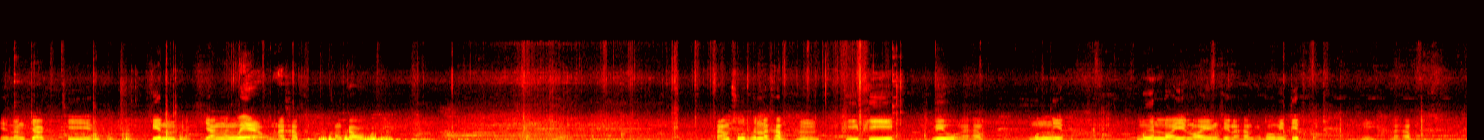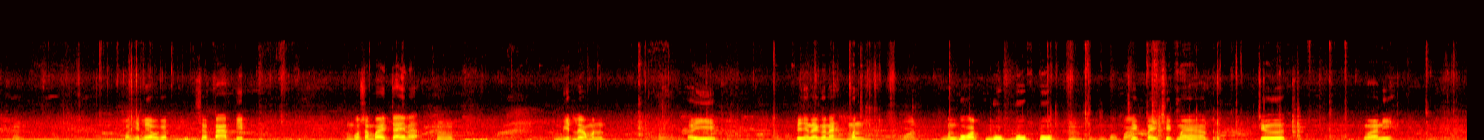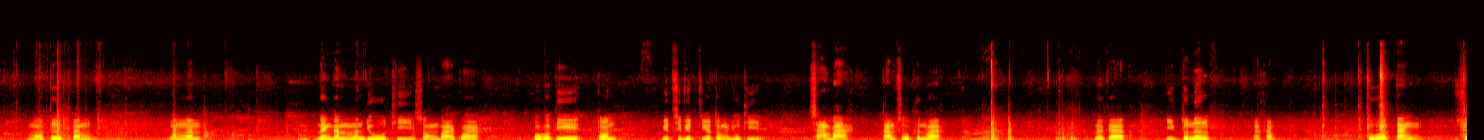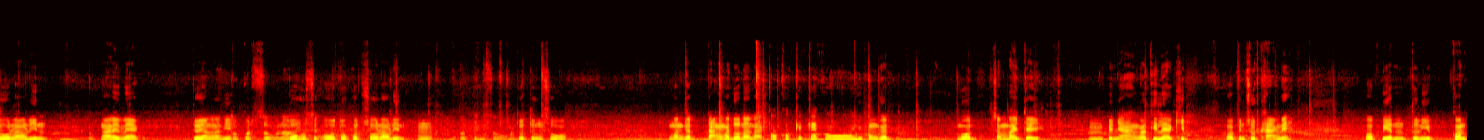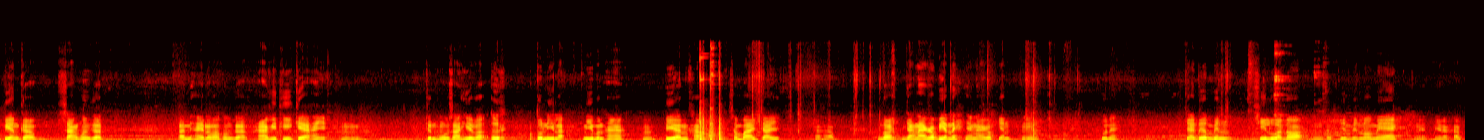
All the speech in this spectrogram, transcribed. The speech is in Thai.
เนี่ยหลังจากที่เปลี่ยนยางหลังแล้วนะครับ ของเก่าตามสูตรเพิ่นละครับ PP View นะครับหมุนนี่เมื่อนลอยลอยจังซี่นะครับบ่มีติดนะครับอืมพอเฮ็ดแล้วกับสตาร์ติดบ่สบายใจแล้วบิดแล้วมันไอเป็นอย่างไรก่อนนะมัน บอดมันบอดบูบบูบบูบอืมบูบบ้าเช็คไปเช็คมาเจอว่านี่ มอเตอร์ปั๊มน้ำมัน แรงดันมันอยู่ที่สองบาร์กว่า ปกติตอนวิทย์ชีวิตจะต้องอยู่ที่สามบาร์ตามสูตรเพิ่นว่า สามบาทแล้วก็อีกตัวหนึ่งนะครับ ตัวตั้งโซ่ราวลินอืมตัวมาแรกๆ ตัวอยังนะพี่ตัวกดโซ่เราตัวโอตัวกดโซ่ราวลินอืมตัวตึงโซ่มันตัวตึงโซมันก็ดังมาโดนนั่นแหละก็ก็แก๊กแก๊กโอ้ยผมก็หมดสำบายใจอืมเป็นย่างว่าที่แรกคิดว่าเป็นชุดขางเด้พอเปลี่ยนตัวนี้ก่อนเปลี่ยนกับสร้างเพิ่นก็อันนี้ให้แล้วว่าเพิ่นก็หาวิธีแก้ให้อืมจนหูสาเหตุว่า เออตัวนี้ล่ะมีปัญหาอืมเปลี่ยนครับสบายใจนะครับดอยยางนาก็เปลี่ยนเด้ยางนาก็เปลี่ยนอืม ตัวนี้จากเดิมเป็นชีลวดเนาะก็เปลี่ยนเป็นลอแม็กนี่ยนี่แหละครับ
